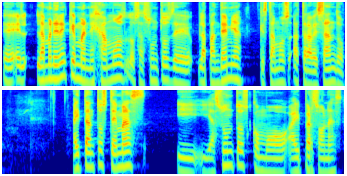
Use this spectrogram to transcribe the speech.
la manera en que manejamos los asuntos de la pandemia que estamos atravesando. Hay tantos temas y, y asuntos como hay personas.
